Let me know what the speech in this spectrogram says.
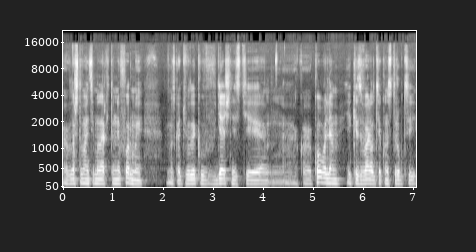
влаштуванні цієї архітектурної форми можна сказати, велику вдячність е, ковалям, які зварили ці конструкції.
